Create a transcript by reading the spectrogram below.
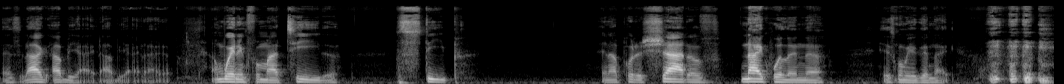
That's it. I, I'll be alright. I'll be alright. I'm waiting for my tea to steep, and I put a shot of Nyquil in there. It's gonna be a good night.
